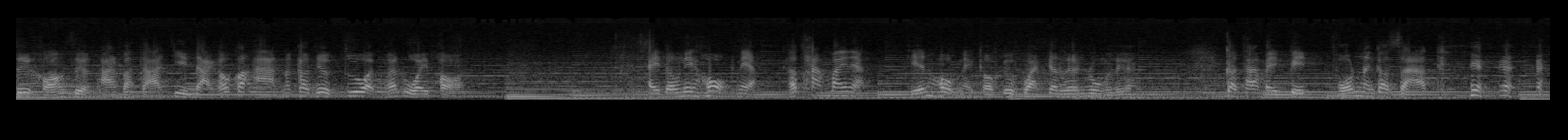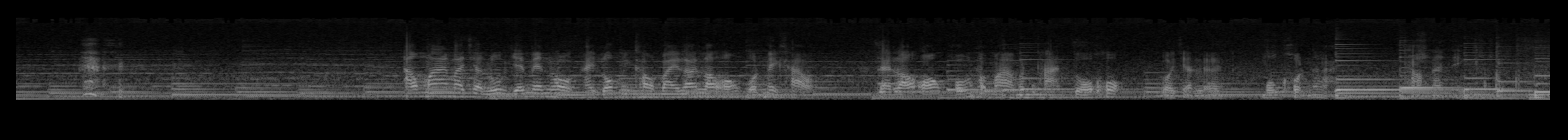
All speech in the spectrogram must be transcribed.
ซื้อของเสือกอ่านภาษาจีนได้เขาก็อ่านมันก็เลือกกล้วยมันอวยพรไอตรงนี้หกเนี่ยเขาทำไว้เนี่ยเขียนหกเนี่ยก็คือความเจริญรุ่งเรืองก็ถ้าไม่ปิดฝนมันก็สาดเอาไม้มาฉลุเย็นเป็นหกให้ลมมันเข้าไปแล้ว เราอองฝนไม่เข้า แต่เราอองผมเข้ามามันผ่านตัวหกตัวเจริญมงคลนะเท่านั้นเองครับ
